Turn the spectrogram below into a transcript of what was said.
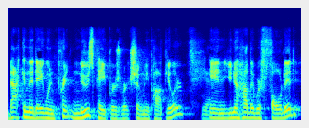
back in the day when print newspapers were extremely popular yeah. and you know how they were folded.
